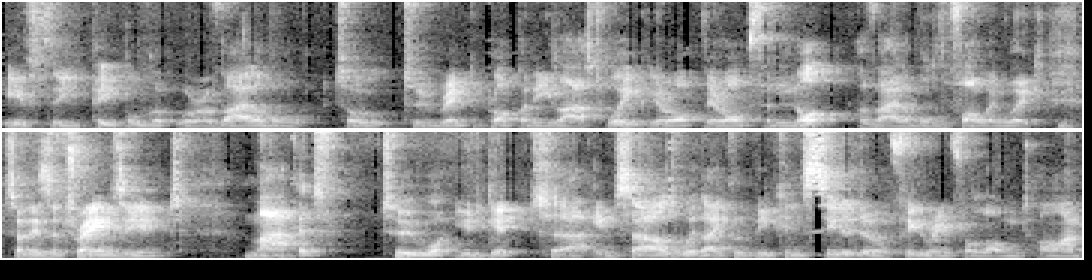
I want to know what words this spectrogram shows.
if the people that were available to, to rent the property last week, they're, op- they're often not available the following week. So there's a transient market to what you'd get uh, in sales where they could be considered or figuring for a long time.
